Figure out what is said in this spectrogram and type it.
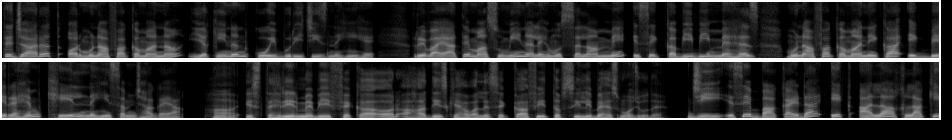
تجارت اور منافع کمانا یقیناً کوئی بری چیز نہیں ہے۔ روایات معصومین علیہ السلام میں اسے کبھی بھی محض منافع کمانے کا ایک بے رحم کھیل نہیں سمجھا گیا۔ ہاں اس تحریر میں بھی فقہ اور احادیث کے حوالے سے کافی تفصیلی بحث موجود ہے۔ جی اسے باقاعدہ ایک اعلیٰ اخلاقی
